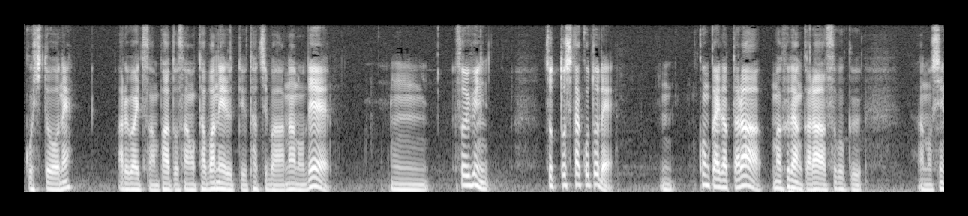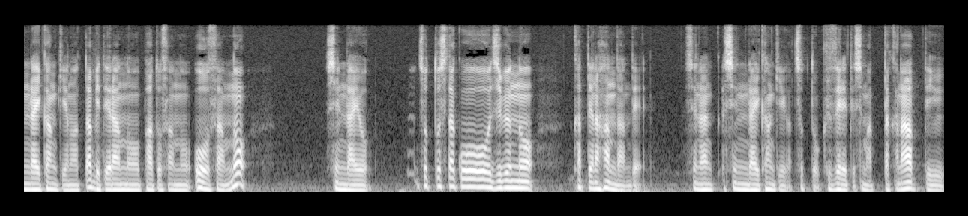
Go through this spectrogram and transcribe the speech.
こう人をねアルバイトさんパートさんを束ねるっていう立場なのでうんそういうふうにちょっとしたことで、うん、今回だったら、まあ普段からすごくあの信頼関係のあったベテランのパートさんの王さんの信頼をちょっとしたこう自分の勝手な判断で信頼関係がちょっと崩れてしまったかなっていう、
